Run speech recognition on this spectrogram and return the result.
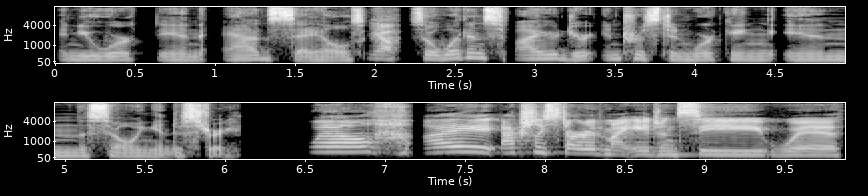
and you worked in ad sales. Yeah. So, what inspired your interest in working in the sewing industry? Well, I actually started my agency with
